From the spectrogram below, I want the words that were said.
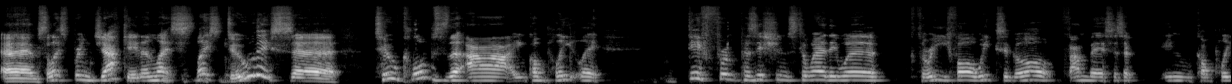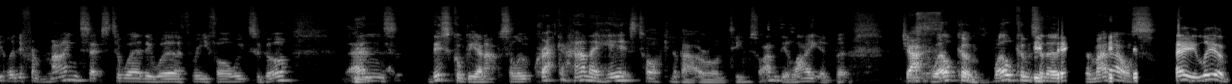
Um, so let's bring Jack in and let's let's do this. Uh, two clubs that are in completely different positions to where they were three, four weeks ago. Fan bases are in completely different mindsets to where they were three, four weeks ago. Hmm. And this could be an absolute cracker. Hannah hates talking about her own team, so I'm delighted. But Jack, welcome. Welcome to the, the Madhouse. Hey, Liam.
